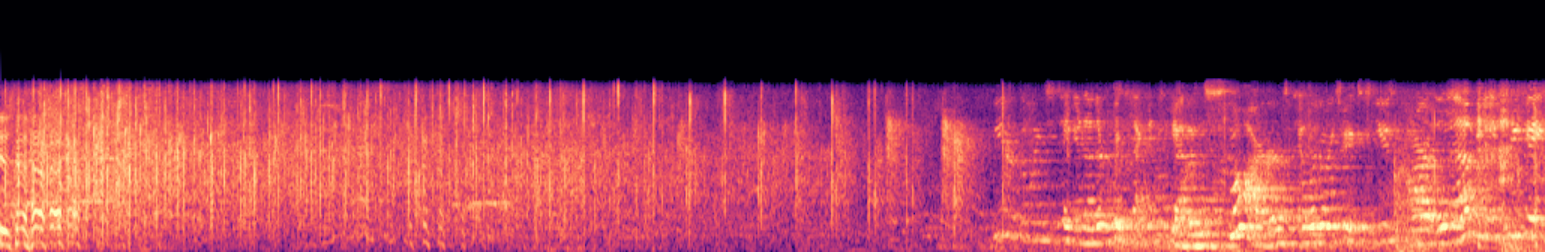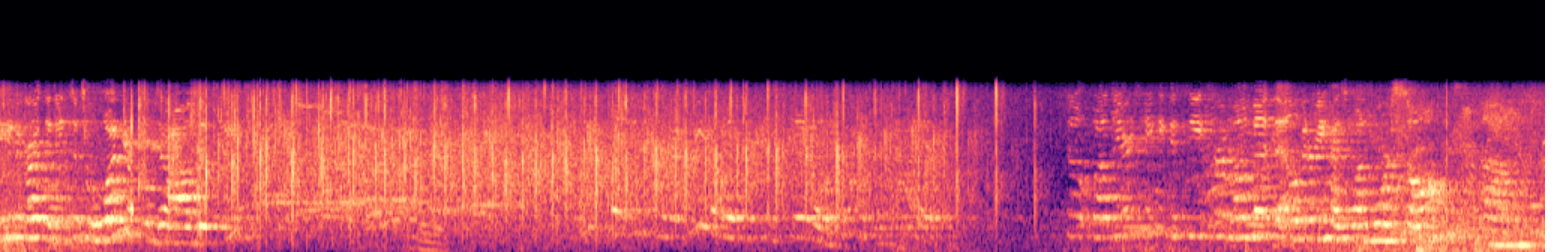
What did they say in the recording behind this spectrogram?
We are going to take another quick second to gather the scarves, and we're going to excuse our lovely pre-K kindergarten that did such a wonderful job one more song. Um,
